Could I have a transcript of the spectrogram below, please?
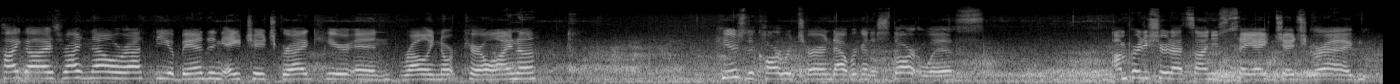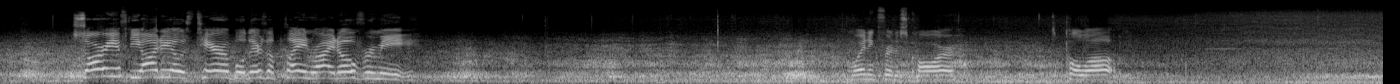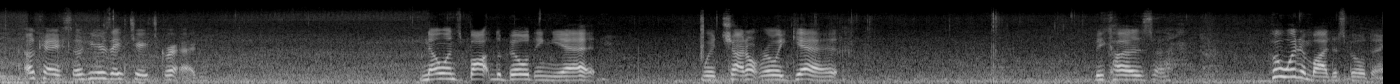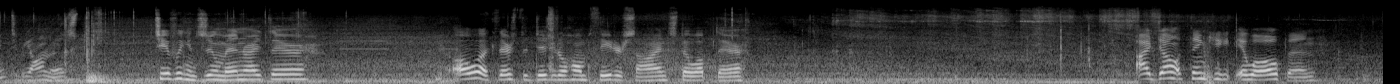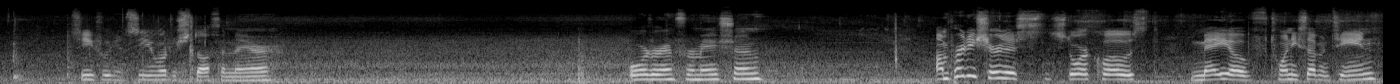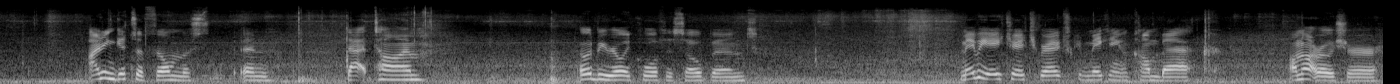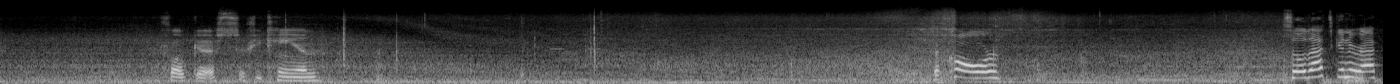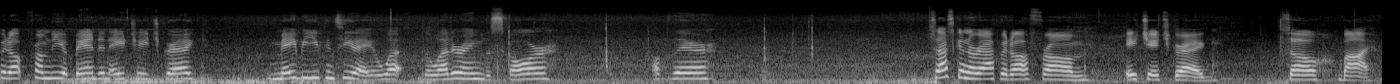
Hi guys, right now we're at the abandoned H.H. Gregg here in Raleigh, North Carolina. Here's the car return that we're gonna start with. I'm pretty sure that sign used to say H.H. Gregg. Sorry if the audio is terrible, there's a plane right over me. I'm waiting for this car to pull up. Okay, so here's H.H. Gregg. No one's bought the building yet, which I don't really get. Because uh, who wouldn't buy this building, to be honest? See if we can zoom in right there. Oh, look, there's the digital home theater sign still up there. I don't think it will open. See if we can see what there's stuff in there. Order information. I'm pretty sure this store closed May of 2017. I didn't get to film this in that time. It would be really cool if this opened. Maybe H.H. Gregg's making a comeback. I'm not really sure. Focus if you can. The car. So that's gonna wrap it up from the abandoned H.H. Gregg. Maybe you can see the, le the lettering, the scar up there. So that's gonna wrap it up from H.H. Gregg. So, bye.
